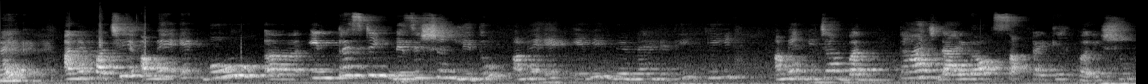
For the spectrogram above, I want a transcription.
રાઈટ અને પછી અમે એક બહુ ઇન્ટરેસ્ટિંગ ડિસિઝન લીધું. અમે એક એવી નિર્ણય લીધી કે અમે બીજા બધા જ ડાયલોગ સબટાઇટલ કરીશું.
